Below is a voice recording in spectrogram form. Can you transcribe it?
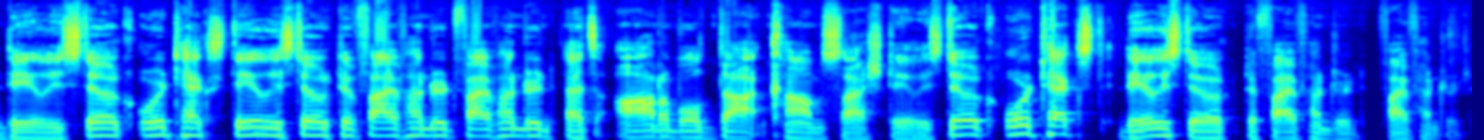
daily stoic or text daily stoic to 500 500. That's audible.com slash daily stoic or text daily stoic to 500 500.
